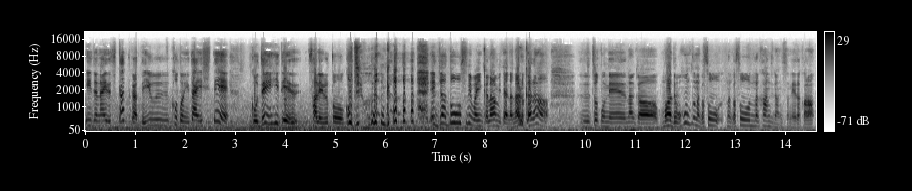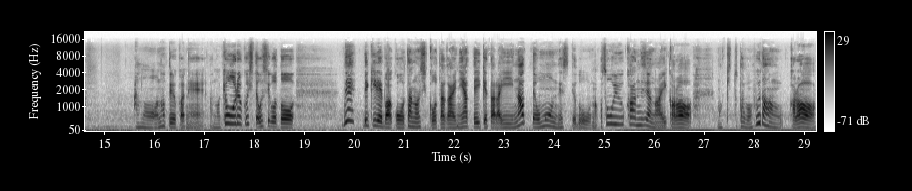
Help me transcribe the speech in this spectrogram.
いんじゃないですか、とかっていうことに対して、こう、全否定されると、こっちもなんか え、じゃあどうすればいいんかな、みたいななるから、ちょっとね、なんか、まあでも本当なんかそう、なんかそんな感じなんですよね。だから、あの、なんというかね、あの、協力してお仕事ね、できればこう楽しくお互いにやっていけたらいいなって思うんですけど、なんかそういう感じじゃないから、まあ、きっと多分普段から、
